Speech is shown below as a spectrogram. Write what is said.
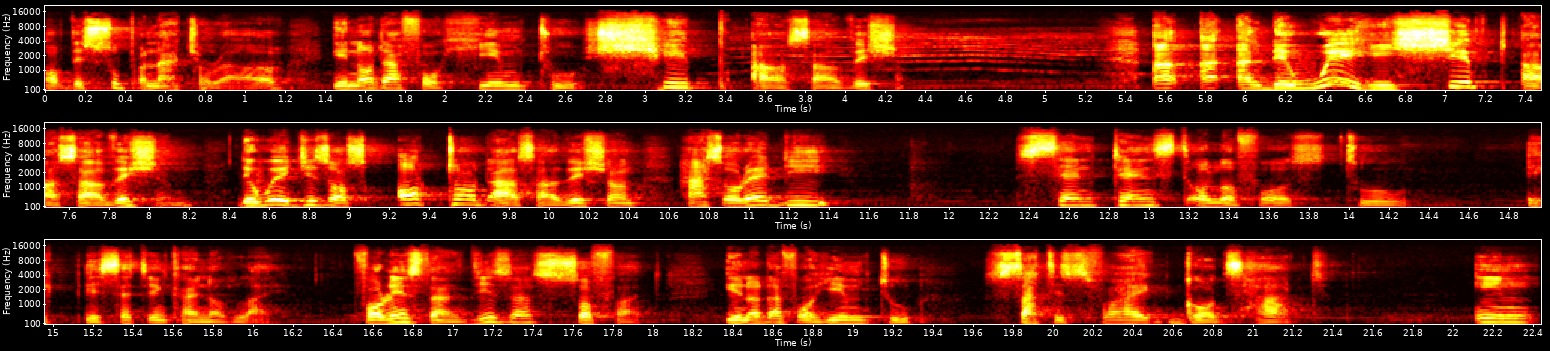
of the supernatural in order for him to shape our salvation. And, and the way he shaped our salvation, the way Jesus authored our salvation, has already sentenced all of us to a, a certain kind of life. For instance, Jesus suffered in order for him to satisfy God's heart. In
